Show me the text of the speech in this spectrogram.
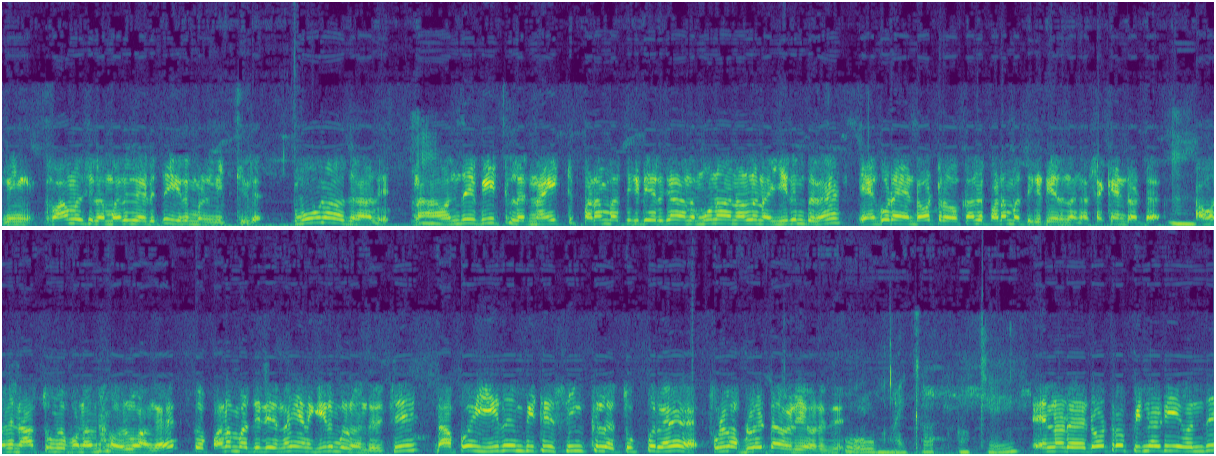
நீங்க பார்மசில மருந்து எடுத்து இருமல் நிக்கல. மூணாவது நாள். நான் வந்து வீட்டுல நைட் படம் பார்த்துக்கிட்டே இருக்கேன். அந்த மூணாவது நாள் நான் இரும்புறேன் என் கூட என் டாக்டர் உட்காந்து படம் பார்த்துக்கிட்டே இருந்தாங்க. Second doctor. அவங்க வந்து நான் தூங்க போனாதான் வருவாங்க. சோ படம் பார்த்துட்டே இருந்தாங்க எனக்கு இருமல் வந்துருச்சு. நான் போய் இரும்பிட்டு சிங்க்ல துப்புறேன். ஃபுல்லா பிளட்டா வெளியே வருது. ஓகே என்னோட டாக்டரும் பின்னாடி வந்து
